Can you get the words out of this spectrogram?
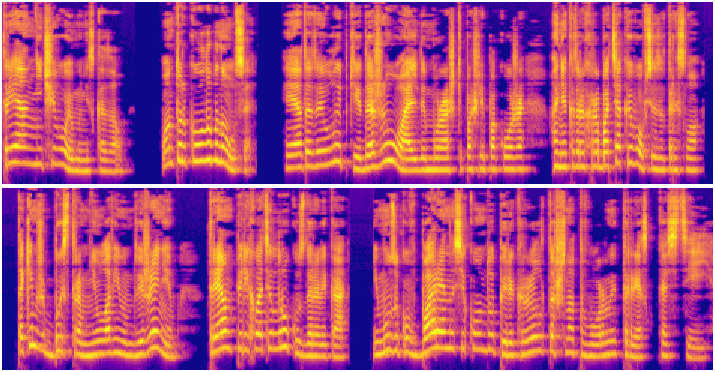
Триан ничего ему не сказал. Он только улыбнулся. И от этой улыбки даже у Альды мурашки пошли по коже, а некоторых работяг и вовсе затрясло. Таким же быстрым, неуловимым движением Триан перехватил руку здоровяка, и музыку в баре на секунду перекрыл тошнотворный треск костей.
